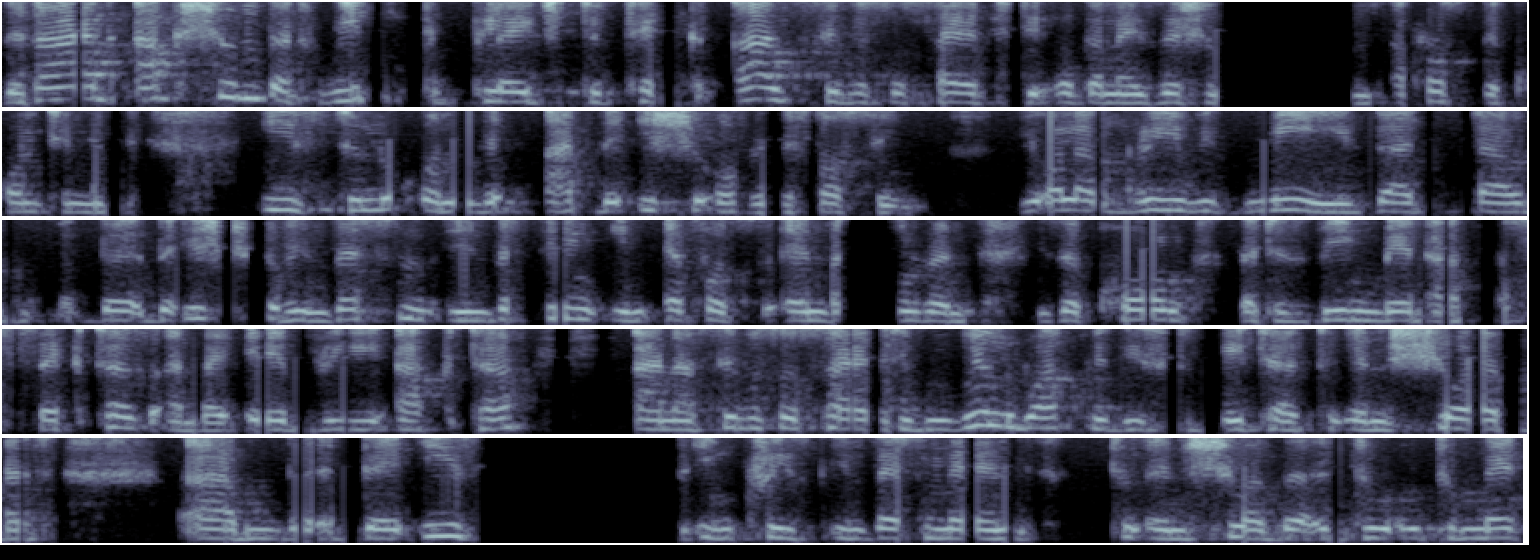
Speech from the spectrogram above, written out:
The third action that we pledge to take as civil society organizations across the continent is to look the, at the issue of resourcing you all agree with me that uh, the, the issue of investment, investing in efforts to end children is a call that is being made across sectors and by every actor. And as civil society, we will work with this data to ensure that um, there is increased investment to ensure that to, to make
